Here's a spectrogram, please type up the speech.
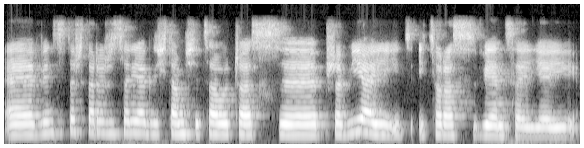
E, więc też ta reżyseria gdzieś tam się cały czas przewija i, i coraz więcej jej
